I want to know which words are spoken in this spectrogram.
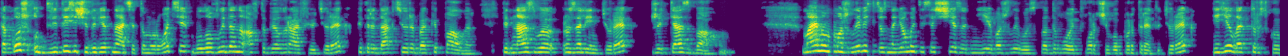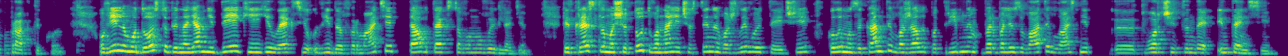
Також у 2019 році було видано автобіографію Тюрек під редакцією Ребекки Паллер під назвою Розалін Тюрек Життя з Бахом. Маємо можливість ознайомитися ще з однією важливою складовою творчого портрету Тюрек її лекторською практикою. У вільному доступі наявні деякі її лекції у відеоформаті та у текстовому вигляді. Підкреслимо, що тут вона є частиною важливої течії, коли музиканти вважали потрібним вербалізувати власні творчі тенде- інтенції.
